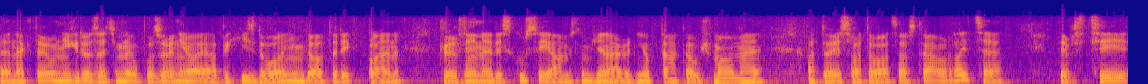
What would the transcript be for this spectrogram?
eh, na kterou nikdo zatím neupozornil a já bych jí s dovolením dal tedy v plén k veřejné diskusi. Já myslím, že národního ptáka už máme a to je svatováclavská orlice. To eh,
